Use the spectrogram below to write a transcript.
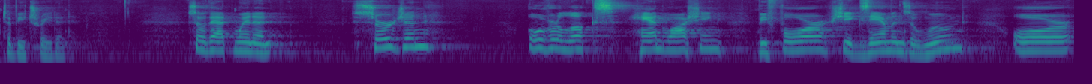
to be treated. So that when a surgeon overlooks hand washing before she examines a wound, or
